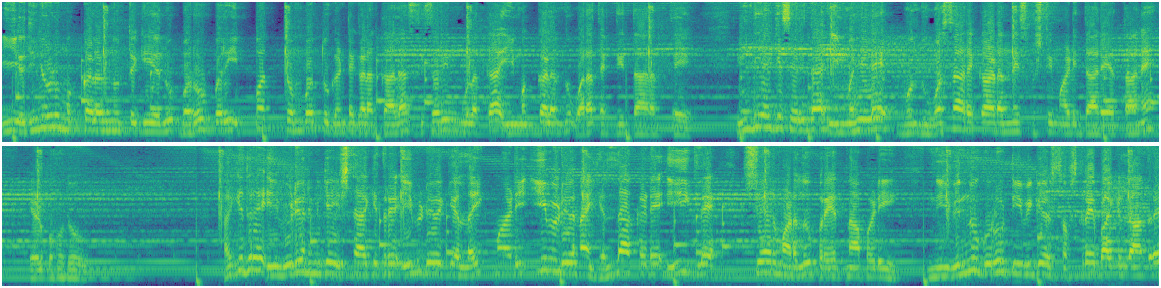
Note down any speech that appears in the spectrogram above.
ಈ ಹದಿನೇಳು ಮಕ್ಕಳನ್ನು ತೆಗೆಯಲು ಬರೋಬ್ಬರಿ ಇಪ್ಪತ್ತೊಂಬತ್ತು ಗಂಟೆಗಳ ಕಾಲ ಸಿಸರಿನ್ ಮೂಲಕ ಈ ಮಕ್ಕಳನ್ನು ಹೊರ ತೆಗೆದಿದ್ದಾರಂತೆ. ಇಂಡಿಯಾಗೆ ಸೇರಿದ ಈ ಮಹಿಳೆ ಒಂದು ಹೊಸ ರೆಕಾರ್ಡ್ ಅನ್ನೇ ಸೃಷ್ಟಿ ಮಾಡಿದ್ದಾರೆ ಅಂತಾನೆ ಹೇಳಬಹುದು. ಹಾಗಿದ್ರೆ ಈ ವಿಡಿಯೋ ನಿಮಗೆ ಇಷ್ಟ ಆಗಿದ್ರೆ ಈ ವಿಡಿಯೋಗೆ ಲೈಕ್ ಮಾಡಿ, ಈ ವಿಡಿಯೋನ ಎಲ್ಲಾ ಕಡೆ ಈಗಲೇ ಶೇರ್ ಮಾಡಲು ಪ್ರಯತ್ನ ಪಡಿ. ನೀವಿನ್ನೂ ಗುರು ಟಿವಿಗೆ ಸಬ್ಸ್ಕ್ರೈಬ್ ಆಗಿಲ್ಲ ಅಂದ್ರೆ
